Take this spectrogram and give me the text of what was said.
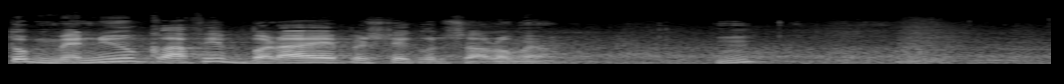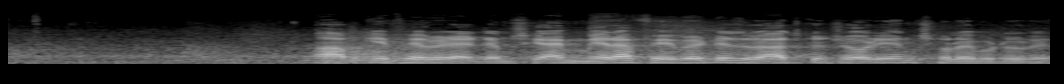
तो मेन्यू काफ़ी बड़ा है पिछले कुछ सालों में। हम्म? आपके फेवरेट आइटम्स क्या है? मेरा favourite is raj kachori and chole bhature.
